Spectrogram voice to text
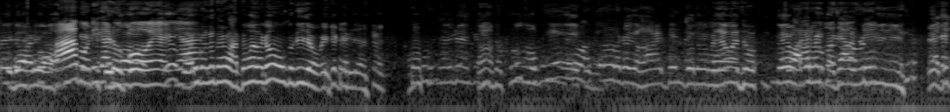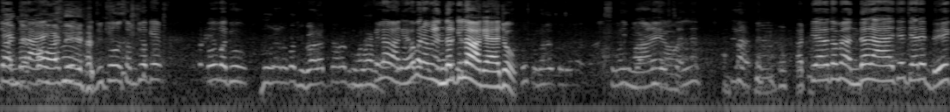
કૂદો વાળી વાત. હા બોડીગાર્ડ ઊભો હોય અહીંયા. બોડી ગાર્ડને તમે વાતમાં લગાવો હું કૂદી જાઉં એક એક કરી હા, હા, એકદમ જો તમે મજામાં છો એ વાતો મજા આવશે. હજુ તો અંદર ગપ્પા આયા જ મારીએ. છીએ. હજુ તો સમજો કે બહુ બધું. ઘણા લોકો જુગાડ જ કરે, જુગાડ. કેટલા વાગે? ખબર અમે અંદર કેટલા વાગે આયા જો મારે ચાલ ને. અત્યારે તો અમે અંદર આયા છે જ્યારે બ્રેક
